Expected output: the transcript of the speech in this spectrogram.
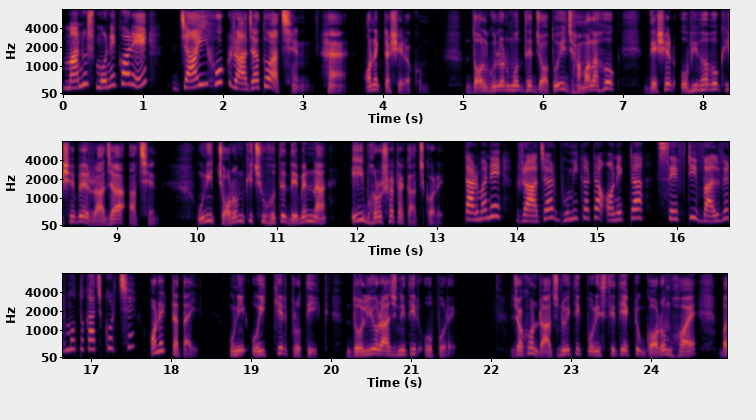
মানুষ মনে করে যাই হোক রাজা তো আছেন। হ্যাঁ অনেকটা সেরকম। দলগুলোর মধ্যে যতই ঝামেলা হোক দেশের অভিভাবক হিসেবে রাজা আছেন। উনি চরম কিছু হতে দেবেন না এই ভরসাটা কাজ করে। তার মানে রাজার ভূমিকাটা অনেকটা সেফটি ভালভের মতো কাজ করছে? অনেকটা তাই। উনি ঐক্যের প্রতীক দলীয় রাজনীতির ওপরে। যখন রাজনৈতিক পরিস্থিতি একটু গরম হয় বা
